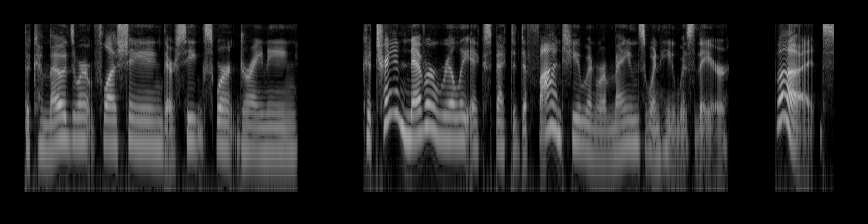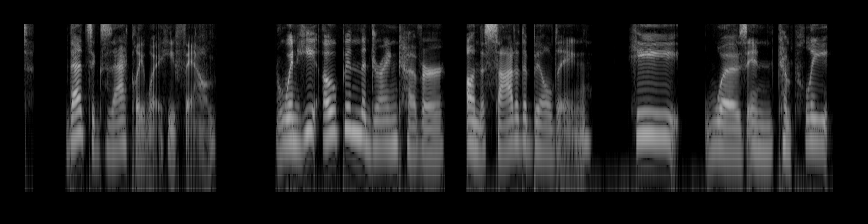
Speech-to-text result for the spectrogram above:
The commodes weren't flushing, their sinks weren't draining. Cattran never really expected to find human remains when he was there. But that's exactly what he found. When he opened the drain cover on the side of the building, he was in complete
